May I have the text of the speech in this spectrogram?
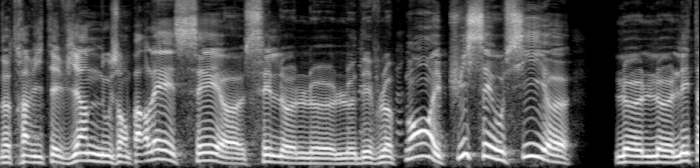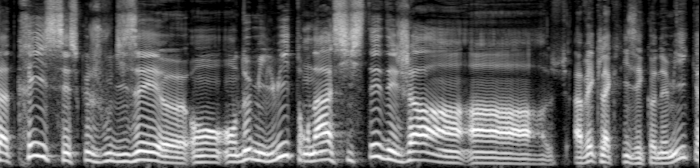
Notre invité vient de nous en parler. C'est euh, le, développement et puis c'est aussi... Euh, l'état de crise, c'est ce que je vous disais euh, en, 2008, on a assisté déjà, avec la crise économique,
